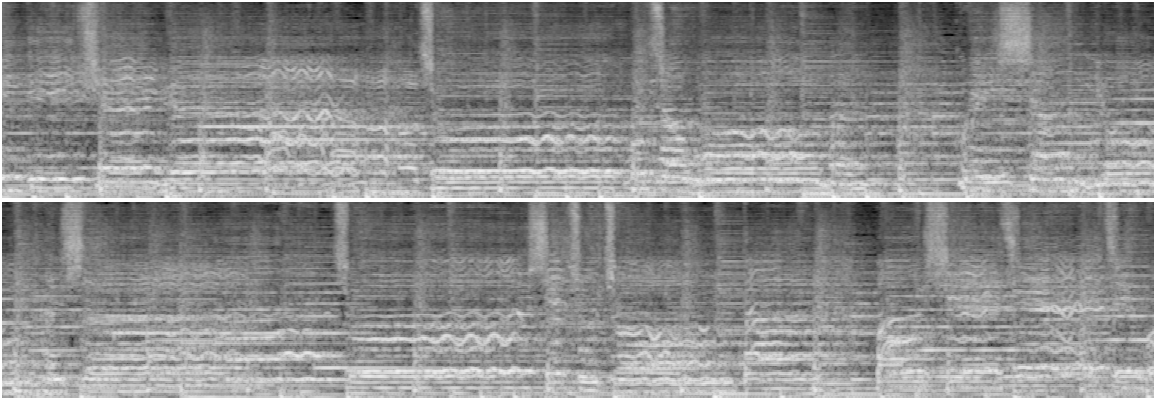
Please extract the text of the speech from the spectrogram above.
命的泉源。主呼召我们归向永恒神。主献出重担，宝血洁净我。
